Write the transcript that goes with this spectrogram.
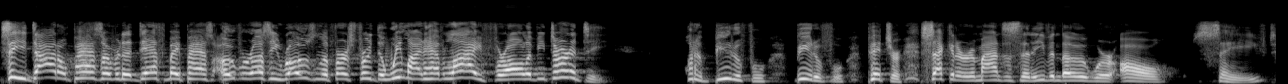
See, he died on Passover that death may pass over us. He rose in the first fruit that we might have life for all of eternity. What a beautiful, beautiful picture. Second, it reminds us that even though we're all saved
